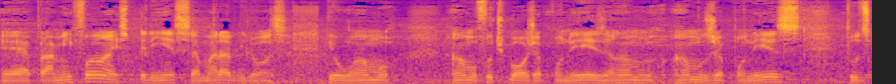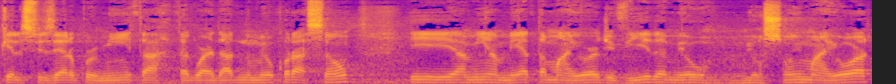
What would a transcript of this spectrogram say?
é, para mim foi uma experiência maravilhosa. Eu amo, amo futebol japonês, amo, amo os japoneses, tudo que eles fizeram por mim está tá guardado no meu coração e a minha meta maior de vida, meu, meu sonho maior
